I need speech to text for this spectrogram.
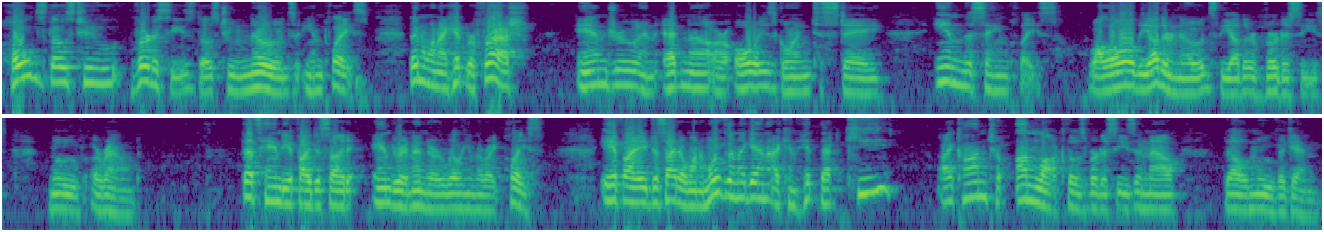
holds those two vertices, those two nodes in place. Then when I hit refresh, Andrew and Edna are always going to stay in the same place, while all the other nodes, the other vertices, move around. That's handy if I decide Andrew and Edna are really in the right place. If I decide I want to move them again, I can hit that key icon to unlock those vertices, and now they'll move again.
